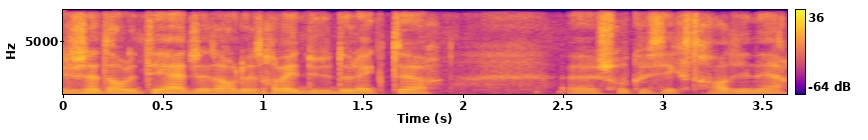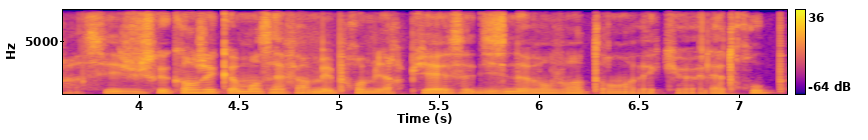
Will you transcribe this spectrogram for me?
J'adore le théâtre, j'adore le travail de l'acteur. Euh, je trouve que c'est extraordinaire. C'est juste que quand j'ai commencé à faire mes premières pièces à 19 ans, 20 ans avec euh, la troupe,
